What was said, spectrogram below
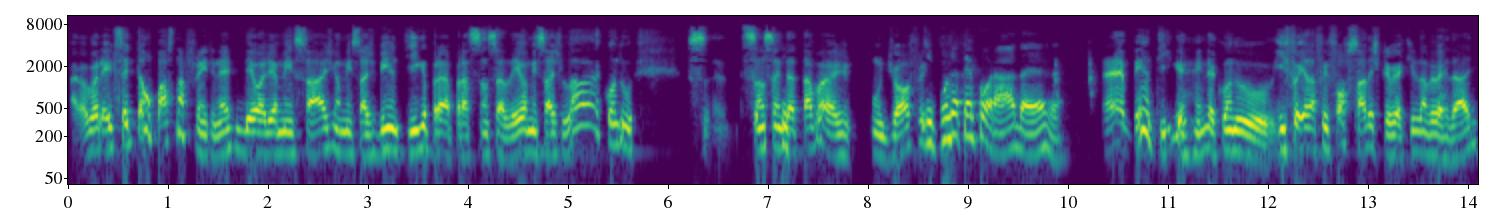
agora ele sempre dá um passo na frente, né? Deu ali a mensagem, uma mensagem bem antiga para Sansa ler, uma mensagem lá quando Sansa ainda estava com Joffrey. Segunda temporada, é, velho. É, bem antiga, ainda quando. E foi, ela foi forçada a escrever aquilo, na verdade.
